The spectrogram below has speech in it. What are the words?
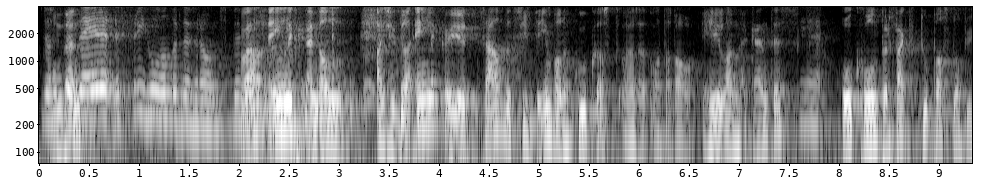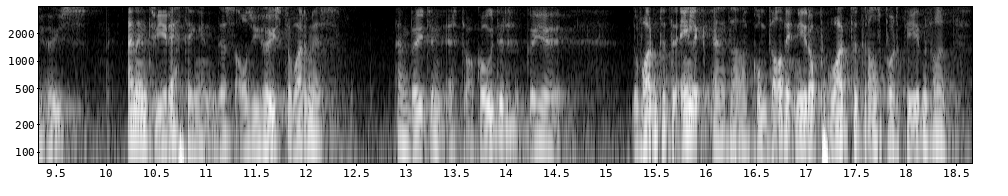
Dus condens- het is eigenlijk een frigo onder de grond. wel, eigenlijk, en dan, als je dat, eigenlijk kun je hetzelfde systeem van een koelkast, wat dat, al heel lang gekend is, Ja. ook gewoon perfect toepassen op je huis. En in twee richtingen. Dus als je huis te warm is en buiten is het wat kouder, kun je de warmte te, eigenlijk, en dat komt altijd neer op warmte transporteren van het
